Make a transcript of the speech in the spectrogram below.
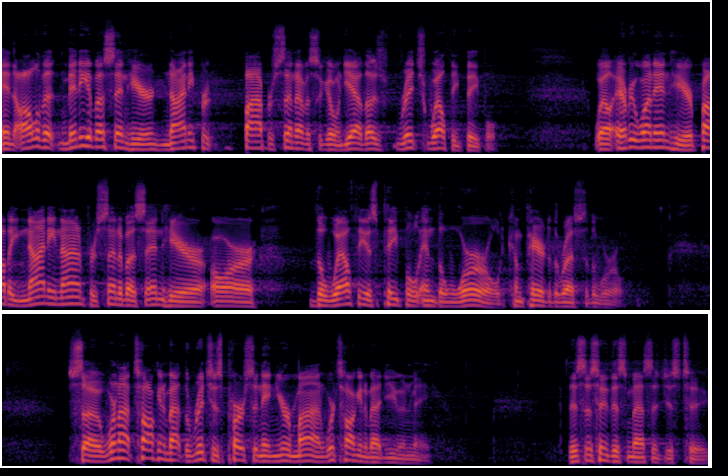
and all of it, many of us in here, 95% of us are going, yeah, those rich, wealthy people. Well, everyone in here, probably 99% of us in here are the wealthiest people in the world compared to the rest of the world. So we're not talking about the richest person in your mind, we're talking about you and me. This is who this message is to.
